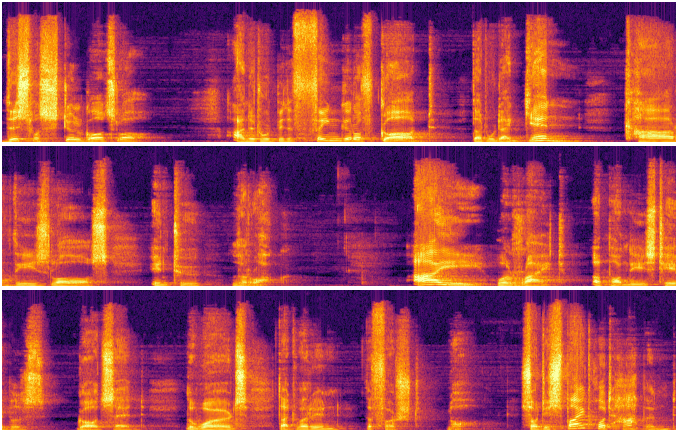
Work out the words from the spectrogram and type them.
This was still God's law. And it would be the finger of God that would again carve these laws into the rock. I will write upon these tables, God said, the words that were in the first law. So, despite what happened,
